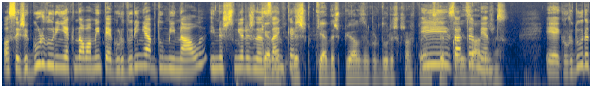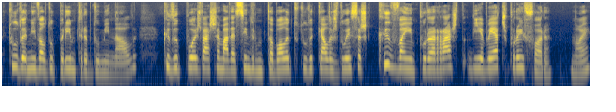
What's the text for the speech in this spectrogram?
Ou seja, gordurinha que normalmente é gordurinha abdominal e nas senhoras nas que é ancas. Das, que é das piores gorduras que nós podemos ter Exatamente. É? é a gordura tudo a nível do perímetro abdominal, que depois dá a chamada síndrome metabólica tudo aquelas doenças que vêm por arrasto, diabetes por aí fora, não é?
